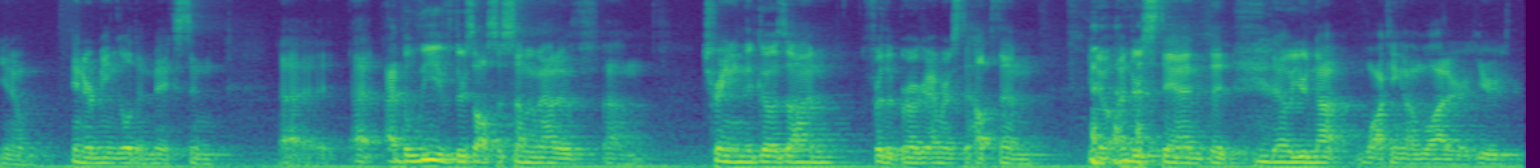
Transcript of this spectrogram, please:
you know, intermingled and mixed. And uh, I, I believe there's also some amount of um, training that goes on for the programmers to help them, you know, understand that you know you're not walking on water. You're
